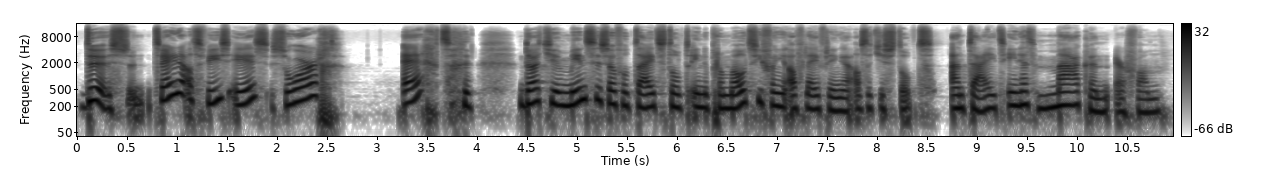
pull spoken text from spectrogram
Dus, een tweede advies is: zorg echt dat je minstens zoveel tijd stopt in de promotie van je afleveringen als dat je stopt aan tijd in het maken ervan.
